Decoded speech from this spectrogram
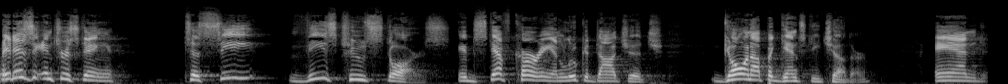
it is interesting to see these two stars in Steph Curry and Luka Doncic going up against each other. And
